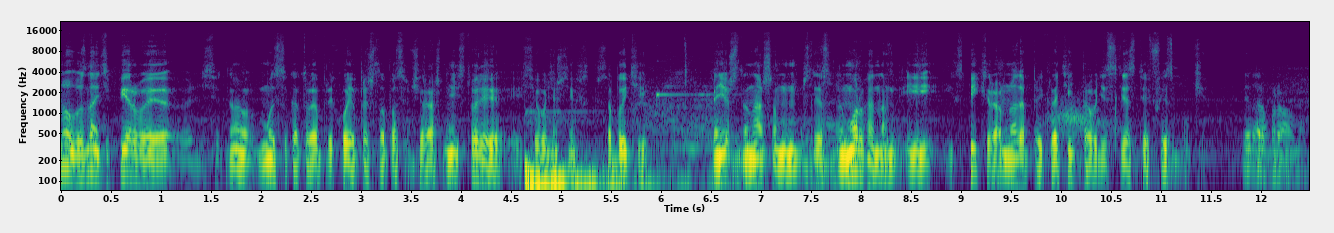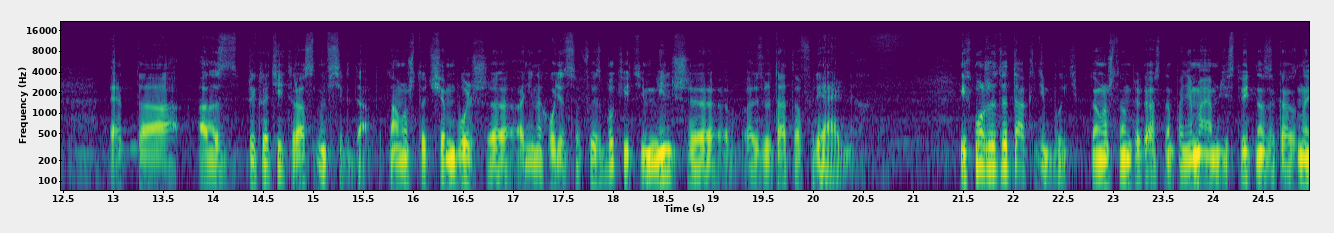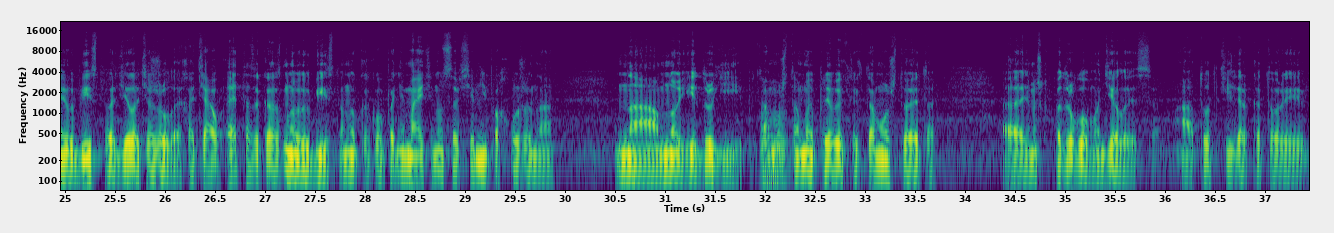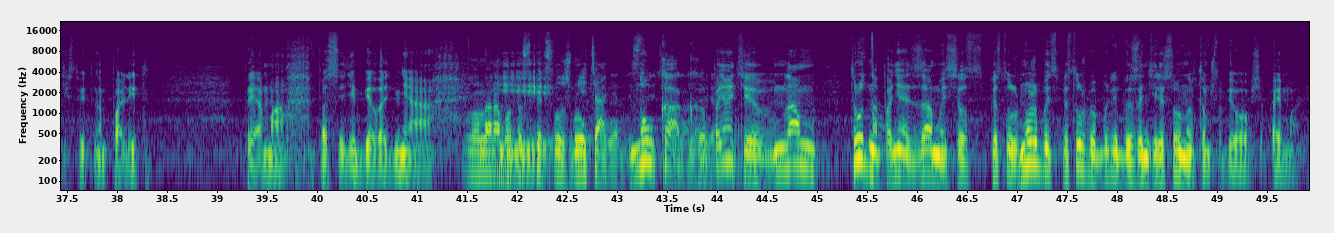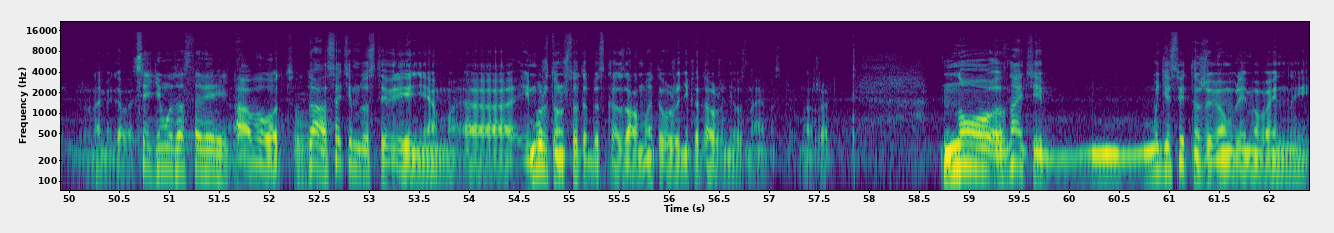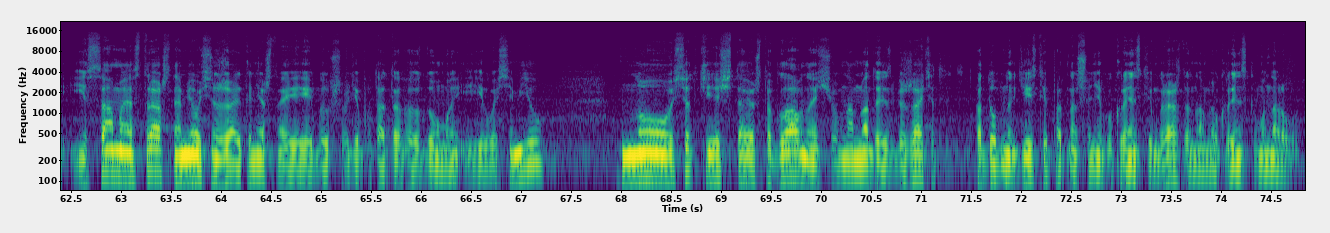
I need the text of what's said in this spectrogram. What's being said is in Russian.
Ну, вы знаете, первая э, действительно мысль, которая приходит, пришла после вчерашней истории и сегодняшних событий, конечно, нашим следственным органам и их спикерам надо прекратить проводить следствие в Фейсбуке. Это правда. Это а, прекратить раз и навсегда. Потому что чем больше они находятся в Фейсбуке, тем меньше э, результатов реальных. Их может и так не быть, потому что мы прекрасно понимаем, действительно, заказные убийства – дело тяжелое. Хотя это заказное убийство, ну, как вы понимаете, ну, совсем не похоже на, на многие другие, потому что мы привыкли к тому, что это э, немножко по-другому делается. А тот киллер, который действительно палит прямо посреди бела дня. Ну, на работу и- спецслужб не тянет. ну как, наверное. понимаете, нам трудно понять замысел спецслужб. Может быть, спецслужбы были бы заинтересованы в том, чтобы его вообще поймали, между нами говоря. С этим удостоверением. А вот, да, с этим удостоверением. Э, И может он что-то бы сказал, мы этого уже никогда уже не узнаем, на жаль. Но, знаете, мы действительно живем в время войны. И самое страшное, мне очень жаль, конечно, и бывшего депутата Госдумы, и его семью. Но все-таки я считаю, что главное, чего нам надо избежать, это подобных действий по отношению к украинским гражданам и украинскому народу.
